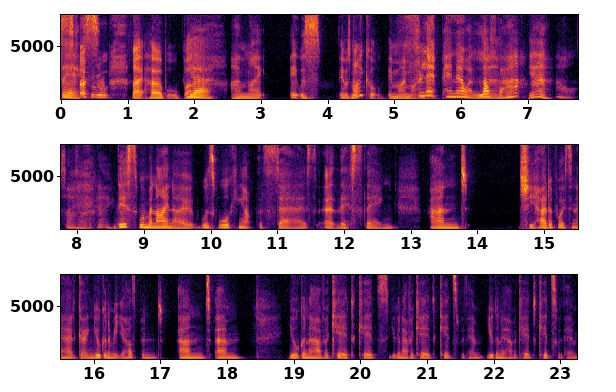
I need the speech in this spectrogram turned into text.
this. so, like herbal, but yeah. I'm like, it was it was Michael in my mind. Flipping hell, I love Yeah. that. Yeah. Oh. So I was like, okay. This woman I know was walking up the stairs at this thing and she heard a voice in her head going, You're going to meet your husband and um, you're going to have a kid, kids. You're going to have a kid, kids with him. You're going to have a kid, kids with him.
